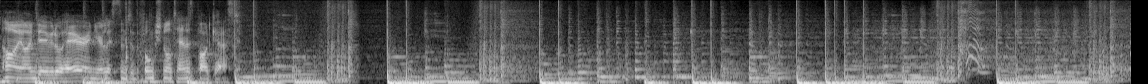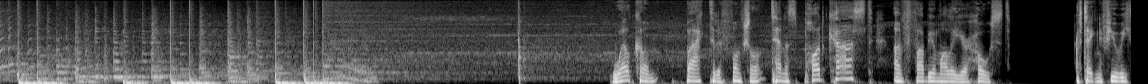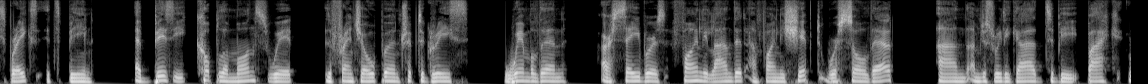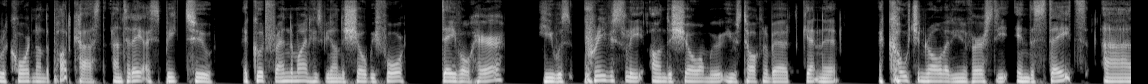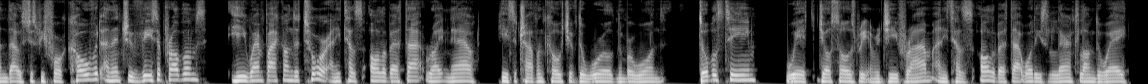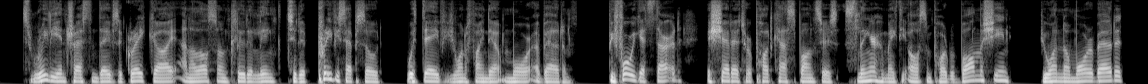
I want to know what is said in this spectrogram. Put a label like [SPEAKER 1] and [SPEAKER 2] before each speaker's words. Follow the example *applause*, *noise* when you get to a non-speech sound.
[SPEAKER 1] Hi, I'm David O'Hare, and you're listening to the Functional Tennis Podcast.
[SPEAKER 2] Welcome back to the Functional Tennis Podcast. I'm Fabio Molla, your host. I've taken a few weeks breaks. It's been a busy couple of months with the French Open, trip to Greece, Wimbledon. Our Sabres finally landed and finally shipped. We're sold out. And I'm just really glad to be back recording on the podcast. And today I speak to a good friend of mine who's been on the show before, Dave O'Hare. He was previously on the show and we were, he was talking about getting a, a coaching role at a university in the States. And that was just before COVID. And then through visa problems, he went back on the tour and he tells us all about that right now. He's the traveling coach of the world number one doubles team with Joe Salisbury and Rajeev Ram. And he tells us all about that, what he's learned along the way. It's really interesting. Dave's a great guy. And I'll also include a link to the previous episode with Dave if you want to find out more about him. Before we get started, a shout out to our podcast sponsors, Slinger, who make the awesome portable ball machine. If you want to know more about it,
